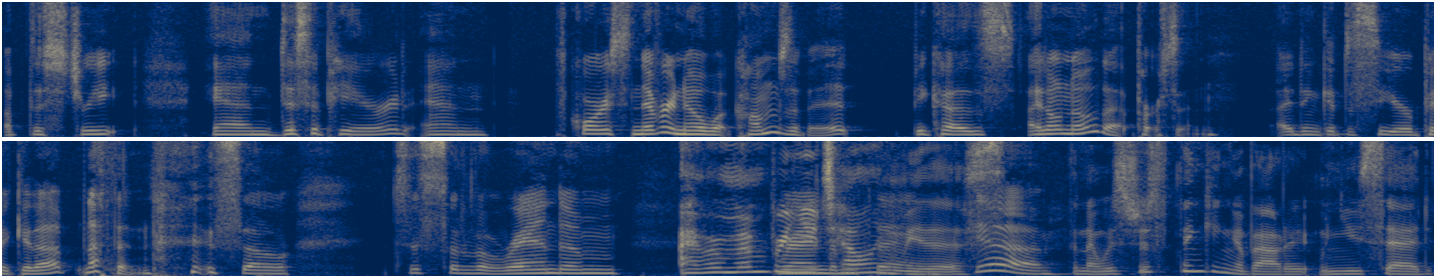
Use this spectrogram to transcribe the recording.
up the street and disappeared. And of course, never know what comes of it because I don't know that person. I didn't get to see her pick it up, nothing. so it's just sort of a random. I remember you telling thing. me this. Yeah. And I was just thinking about it when you said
